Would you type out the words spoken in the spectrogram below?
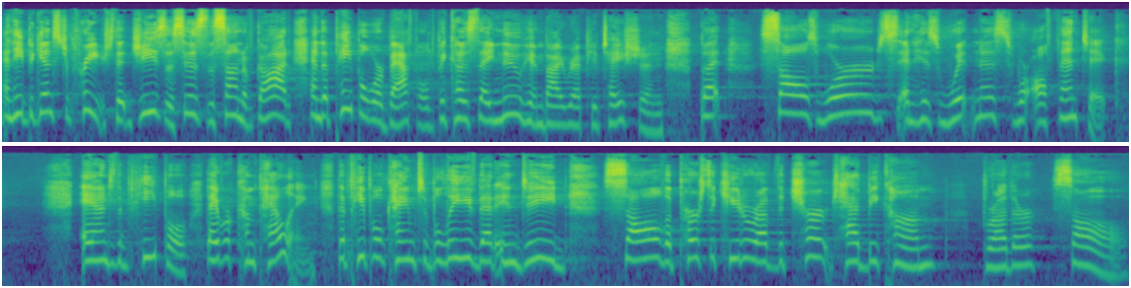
and he begins to preach that Jesus is the Son of God, and the people were baffled because they knew him by reputation. But Saul's words and his witness were authentic. And the people, they were compelling. The people came to believe that indeed Saul, the persecutor of the church, had become brother Saul.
